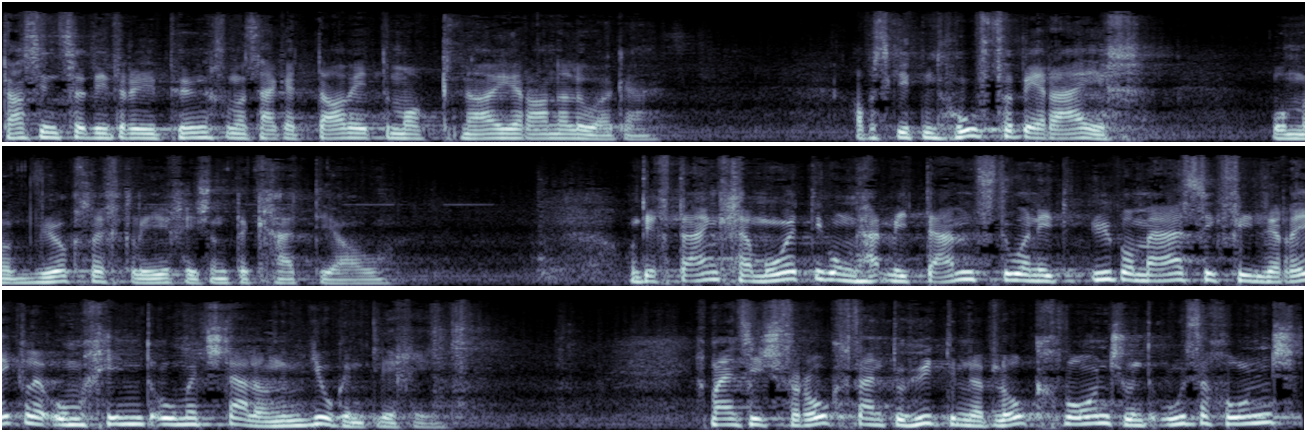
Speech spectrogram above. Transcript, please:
Das sind so die drei Punkte, wo man sagt, da wird man genauer anschauen. Aber es gibt einen Haufen Bereiche, wo man wirklich gleich ist und der Kette auch. Und ich denke, Ermutigung hat mit dem zu tun, nicht übermäßig viele Regeln um Kinder umzustellen und um Jugendliche. Ich meine, es ist verrückt, wenn du heute in einem Block wohnst und rauskommst,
